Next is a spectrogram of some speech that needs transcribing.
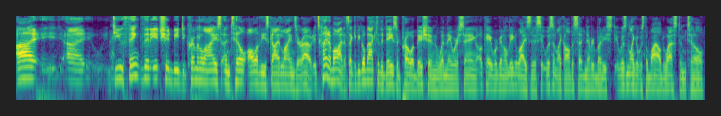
Uh, uh, do you think that it should be decriminalized until all of these guidelines are out? It's kind of odd. It's like if you go back to the days of prohibition when they were saying, "Okay, we're going to legalize this." It wasn't like all of a sudden everybody's. It wasn't like it was the Wild West until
